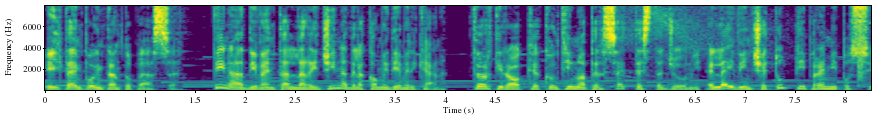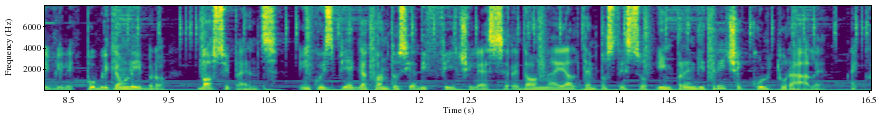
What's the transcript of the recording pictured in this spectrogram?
Il tempo intanto passa. Tina diventa la regina della comedy americana. 30 Rock continua per sette stagioni e lei vince tutti i premi possibili. Pubblica un libro, Bossy Pants, in cui spiega quanto sia difficile essere donna e al tempo stesso imprenditrice culturale. Ecco,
